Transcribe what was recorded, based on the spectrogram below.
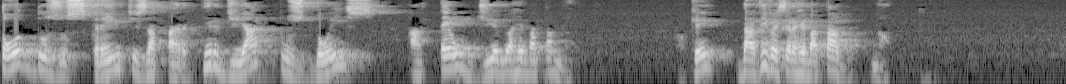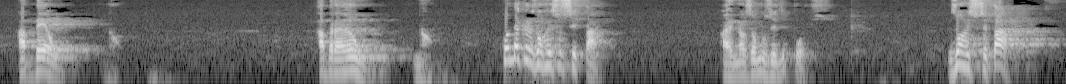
Todos os crentes a partir de Atos 2 até o dia do arrebatamento. Ok? Davi vai ser arrebatado? Não. Abel? Não. Abraão? Não. Quando é que eles vão ressuscitar? Aí nós vamos ver depois. Eles vão ressuscitar?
